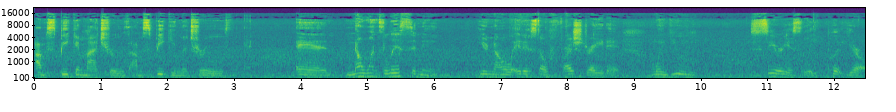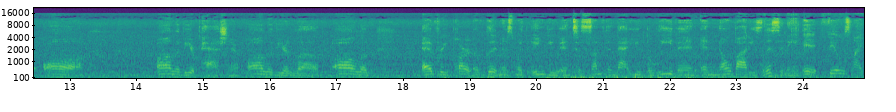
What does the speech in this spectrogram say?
I'm speaking my truth, I'm speaking the truth, and no one's listening. You know, it is so frustrated when you seriously put your all, all of your passion, all of your love, all of every part of goodness within you into something that you believe in and nobody's listening, it feels like,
